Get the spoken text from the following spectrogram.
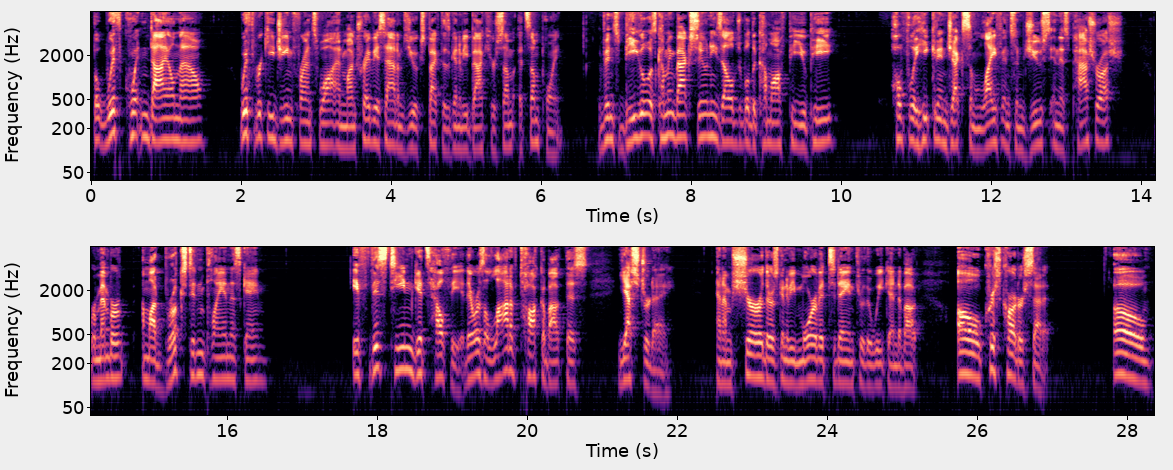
but with Quinton Dial now, with Ricky Jean Francois and Montravius Adams, you expect is going to be back here some at some point. Vince Biegel is coming back soon. He's eligible to come off PUP. Hopefully, he can inject some life and some juice in this pass rush. Remember, Ahmad Brooks didn't play in this game. If this team gets healthy, there was a lot of talk about this yesterday, and I'm sure there's going to be more of it today and through the weekend about, oh, Cris Carter said it. Oh,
